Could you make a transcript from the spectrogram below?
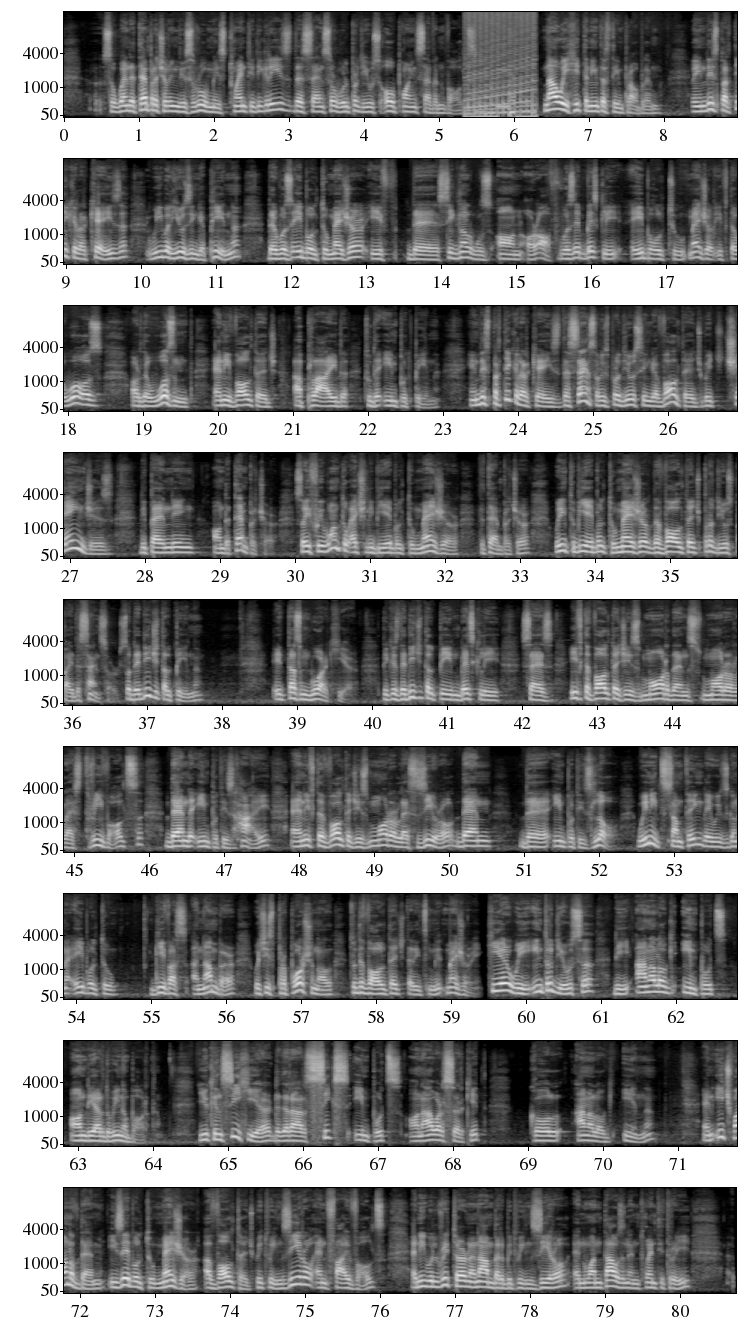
So when the temperature in this room is 20 degrees, the sensor will produce 0.7 volts. Now we hit an interesting problem. In this particular case, we were using a pin that was able to measure if the signal was on or off, was it basically able to measure if there was or there wasn't any voltage applied to the input pin. In this particular case, the sensor is producing a voltage which changes depending on the temperature. So if we want to actually be able to measure the temperature, we need to be able to measure the voltage produced by the sensor. So the digital pin, it doesn't work here because the digital pin basically says if the voltage is more than more or less 3 volts, then the input is high, and if the voltage is more or less zero, then the input is low. We need something that is going to able to give us a number which is proportional to the voltage that it's measuring. Here we introduce uh, the analog inputs on the Arduino board. You can see here that there are six inputs on our circuit called analog in, and each one of them is able to measure a voltage between 0 and 5 volts, and it will return a number between 0 and 1023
